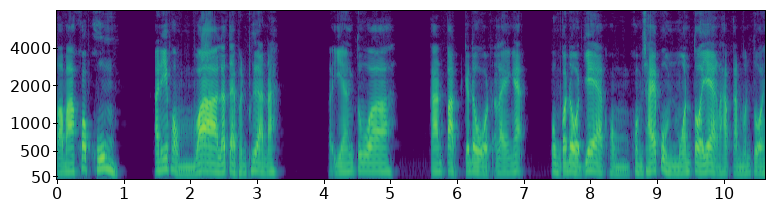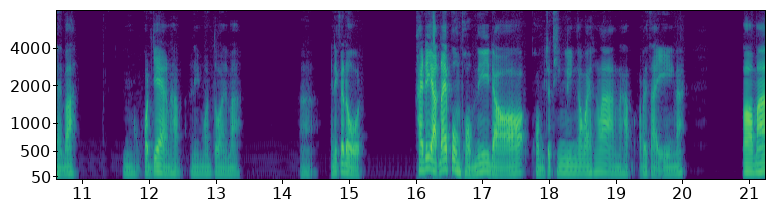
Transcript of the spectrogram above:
ต่อมาควบคุม อันนี้ผมว่าแล้วแต่เพื่อนๆนะเอียงตัวการปัดกระโดดอะไรเงี้ย ปุ่มกระโดดแยกผมผมใช้ปุ่มม้วนตัวแยกนะครับ การม้วนตัวเห็นปะ ผมกดแยกนะครับ อันนี้ม้วนตัวเห็นปะอ่า อันนี้กระโดด ใครที่อยากได้ปุ่มผมนี่เดี๋ยวผมจะทิ้งลิงก์เอาไว้ข้างล่างนะครับ เอาไปใส่เองนะ ต่อมา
